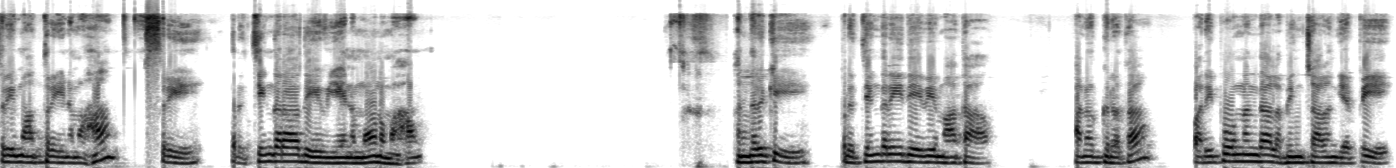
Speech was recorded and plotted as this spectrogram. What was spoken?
శ్రీమాత్రే నమ. శ్రీ ప్రత్యంగరాదేవి నమో నమ. అందరికీ ప్రత్యంగరీదేవి మాత అనుగ్రత పరిపూర్ణంగా లభించాలని చెప్పి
